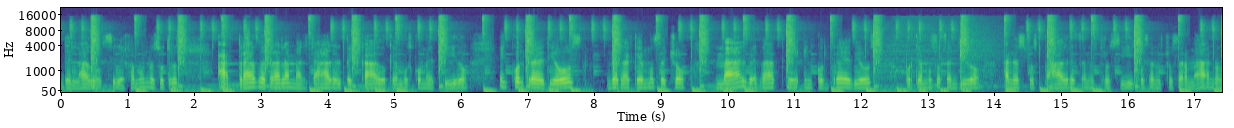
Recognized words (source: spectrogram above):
de lado, si dejamos nosotros atrás, ¿verdad? La maldad, el pecado que hemos cometido en contra de Dios, ¿verdad? Que hemos hecho mal, ¿verdad? Eh, en contra de Dios porque hemos ofendido a nuestros padres, a nuestros hijos, a nuestros hermanos,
